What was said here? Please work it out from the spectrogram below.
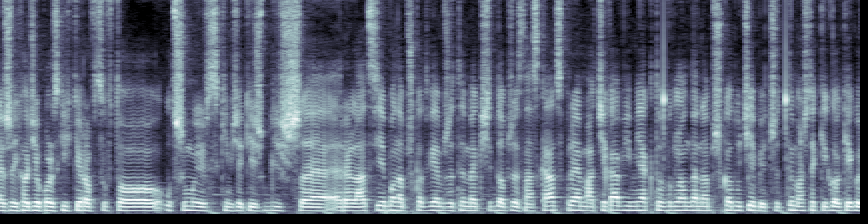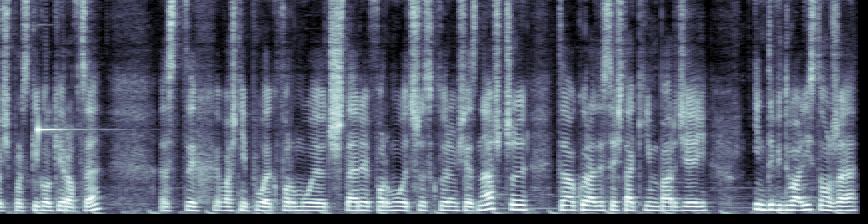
A jeżeli chodzi o polskich kierowców, to utrzymujesz z kimś jakieś bliższe relacje, bo na przykład wiem, że Tymek się dobrze zna z Kacprem, a ciekawi mnie, jak to wygląda na przykład u Ciebie. Czy Ty masz takiego jakiegoś polskiego kierowcę z tych właśnie półek Formuły 4, Formuły 3, z którym się znasz, czy Ty akurat jesteś takim bardziej indywidualistą, że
